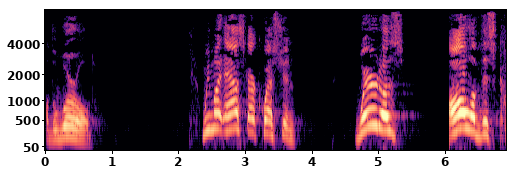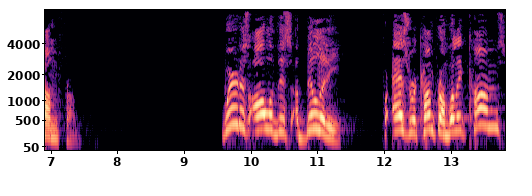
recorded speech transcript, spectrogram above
of the world. We might ask our question, where does all of this come from? Where does all of this ability for Ezra come from? Well, it comes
